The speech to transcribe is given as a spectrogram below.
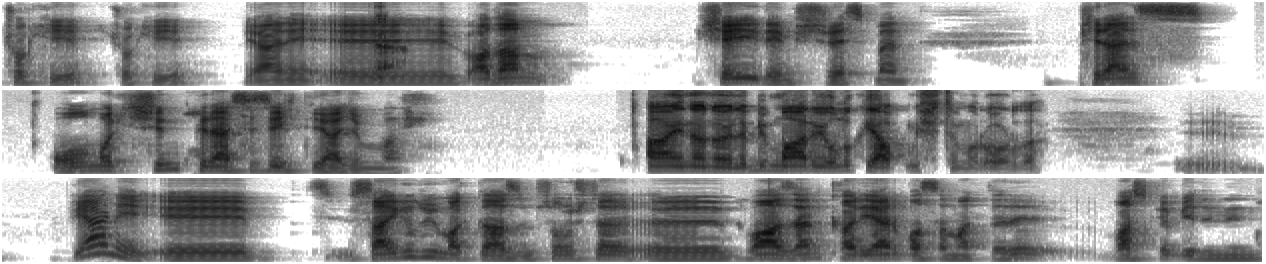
Çok iyi, çok iyi. Yani e, adam şey demiş resmen. Prens olmak için prensese ihtiyacım var. Aynen öyle. Bir Mario'luk yapmış Timur orada. E, Yani e, saygı duymak lazım. Sonuçta e, bazen kariyer basamakları başka birinin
